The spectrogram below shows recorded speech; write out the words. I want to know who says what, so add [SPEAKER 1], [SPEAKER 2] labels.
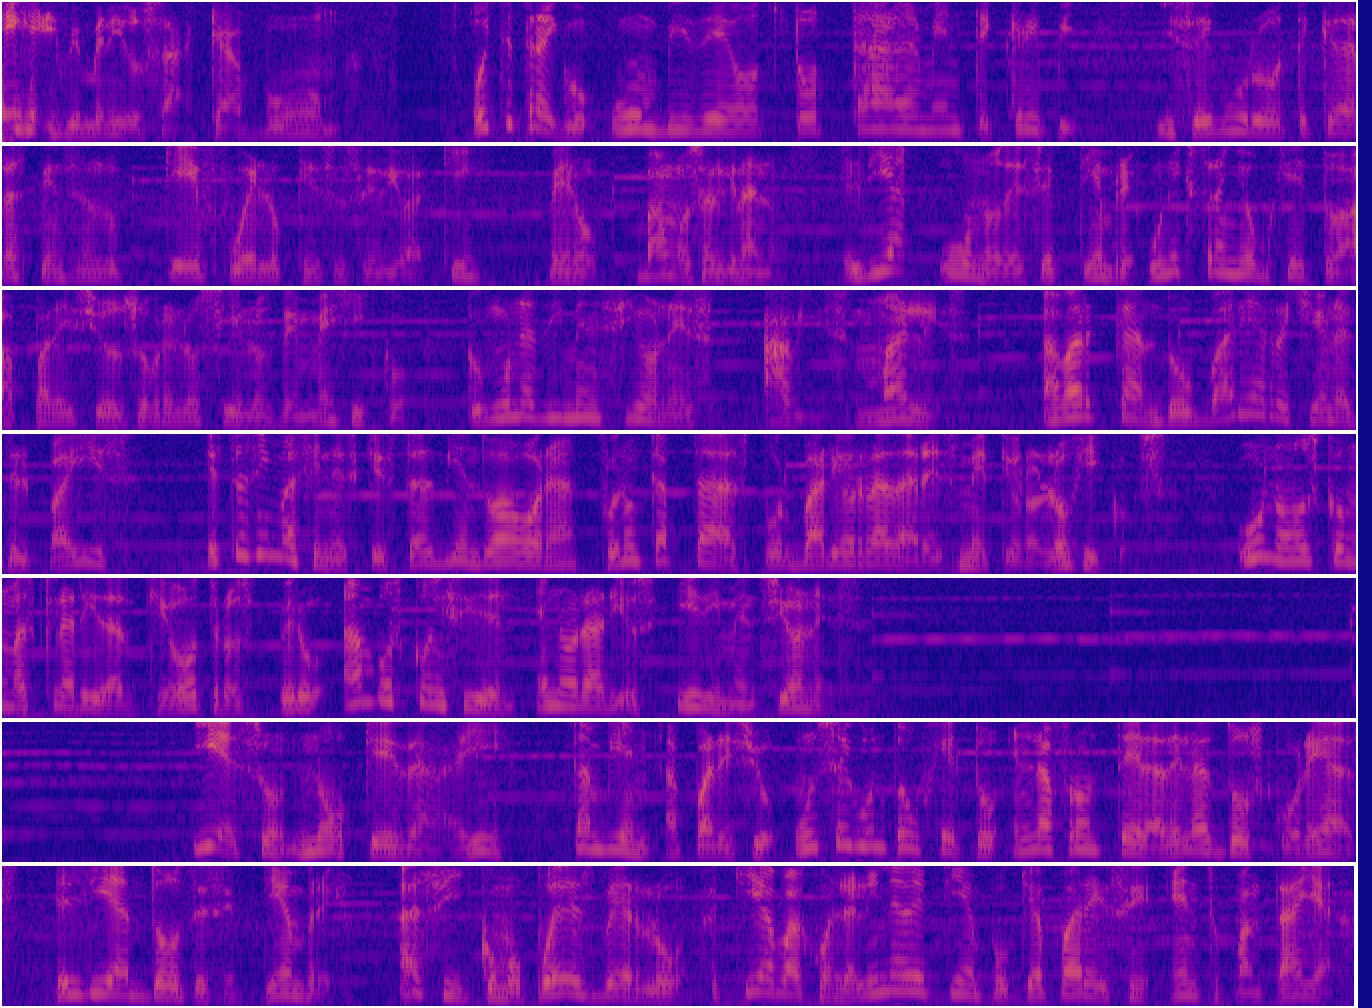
[SPEAKER 1] Hey, bienvenidos a Kaboom. Hoy te traigo un video totalmente creepy y seguro te quedarás pensando qué fue lo que sucedió aquí. Pero vamos al grano. El día 1 de septiembre un extraño objeto apareció sobre los cielos de México con unas dimensiones abismales, abarcando varias regiones del país. Estas imágenes que estás viendo ahora fueron captadas por varios radares meteorológicos unos con más claridad que otros, pero ambos coinciden en horarios y dimensiones. Y eso no queda ahí. También apareció un segundo objeto en la frontera de las dos Coreas, el día 2 de septiembre, así como puedes verlo aquí abajo en la línea de tiempo que aparece en tu pantalla.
